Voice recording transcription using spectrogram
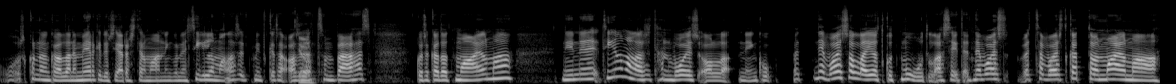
uskonnon kaltainen merkitysjärjestelmä on niin ne silmälasit, mitkä sä asetat Joo. sun päähäs, kun sä katsot maailmaa. Niin ne silmälasithan vois olla, niin kuin, ne vois olla jotkut muut lasit. Että, ne vois, että sä voisit katsoa maailmaa,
